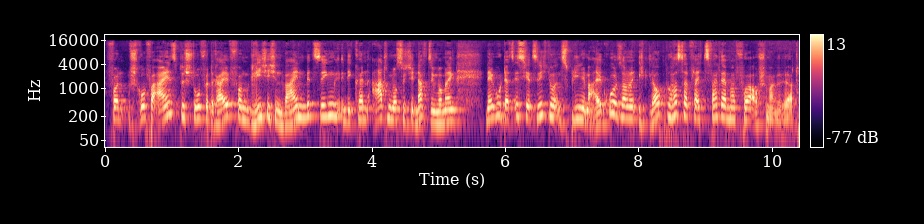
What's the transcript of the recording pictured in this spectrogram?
von Strophe 1 bis Strophe 3 vom griechischen Wein mitsingen. Die können atemlos durch die Nacht singen, wo man denkt, na gut, das ist jetzt nicht nur ein Spleen im Alkohol, sondern ich glaube, du hast das vielleicht zwei, dreimal vorher auch schon mal gehört.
